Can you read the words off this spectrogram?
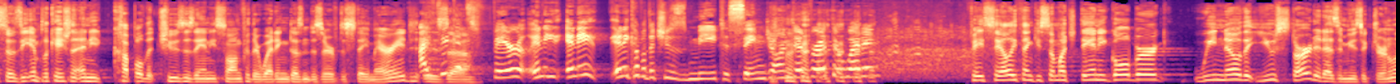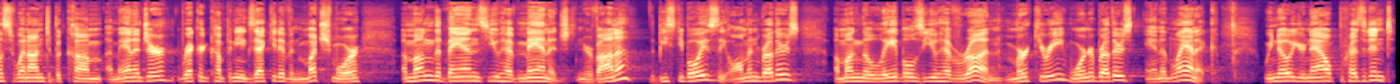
So is the implication that any couple that chooses Annie's song for their wedding doesn't deserve to stay married? I is, think uh, it's fair. Any any any couple that chooses me to sing John Denver at their wedding, Faith Salie, thank you so much. Danny Goldberg, we know that you started as a music journalist, went on to become a manager, record company executive, and much more. Among the bands you have managed, Nirvana, the Beastie Boys, the Allman Brothers. Among the labels you have run, Mercury, Warner Brothers, and Atlantic. We know you're now president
